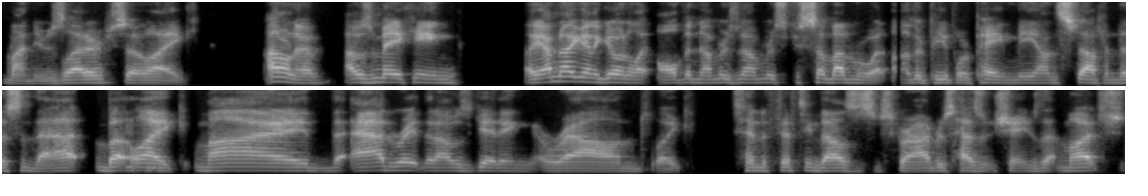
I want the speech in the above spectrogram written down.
my newsletter. So like I don't know. I was making like I'm not gonna go into like all the numbers numbers because some of them are what other people are paying me on stuff and this and that. But mm-hmm. like my the ad rate that I was getting around like 10 to 15,000 subscribers hasn't changed that much.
